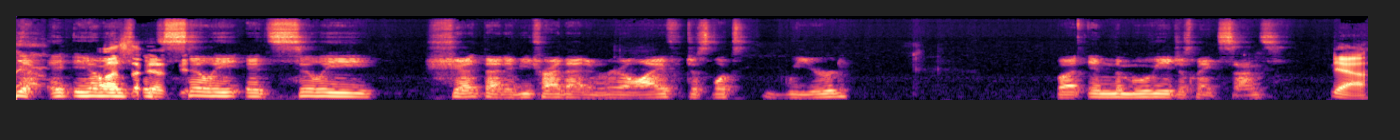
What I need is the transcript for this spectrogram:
Yeah, it, you know, Oh, it's, it's- it's silly. It's silly shit that if you try that in real life, just looks weird. But in the movie, it just makes sense. yeah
